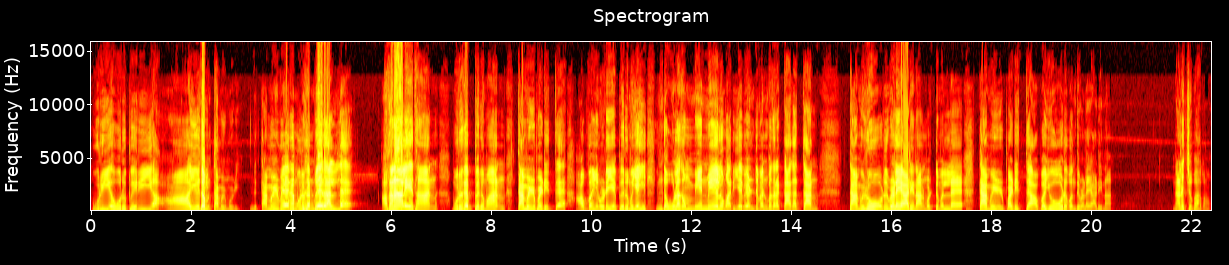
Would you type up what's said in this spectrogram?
உரிய ஒரு பெரிய ஆயுதம் தமிழ்மொழி. இந்த தமிழ் வேறு முருகன் வேறு அல்ல. அதனாலே தான் முருகப்பெருமான் தமிழ் படித்த ஔவையினுடைய பெருமையை இந்த உலகம் மேன்மேலும் அறிய வேண்டும் என்பதற்காகத்தான் தமிழோடு விளையாடினான் மட்டுமல்ல தமிழ் படித்த அவையோடு வந்து விளையாடினான். நினச்சி பார்க்கணும்.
